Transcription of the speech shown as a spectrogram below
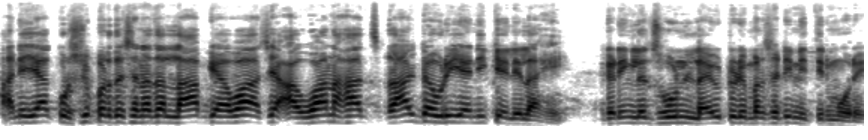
आणि या कृषी प्रदर्शनाचा लाभ घ्यावा असे आव्हान आज राज डवरी यांनी केलेलं आहे. गडिंग्लजहून लाईव्ह टुडे साठी नितीन मोरे.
